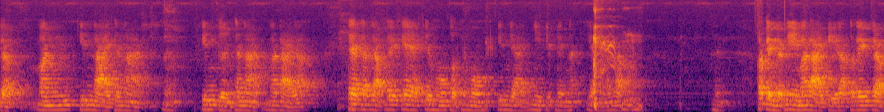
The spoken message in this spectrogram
แบบมันกินหลายขนาดกินเกินขนาดมาหลายละแค่ระดับได้แค่ชั่วโมงสองชั่วโมงกินใหญ่ยี่สิบเม็ดนะอย่างนั้นหลับก็เป็นแบบนี้มาหลายปีแล้วก็ได้แบบ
